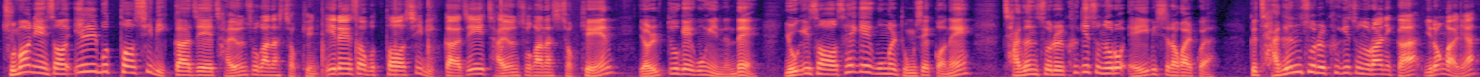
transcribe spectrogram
주머니에서 1부터 12까지의 자연수가 하나씩 적힌 1에서부터 12까지 자연수가 하나씩 적힌 12개 공이 있는데 여기서 3개 공을 동시에 꺼내 작은 수를 크기 순으로 A, B, C라고 할 거야. 그 작은 수를 크기 순으로 하니까 이런 거 아니야?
